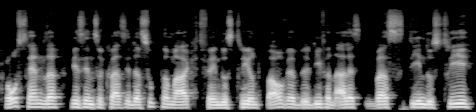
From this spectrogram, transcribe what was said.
Großhändler. Wir sind so quasi der Supermarkt für Industrie und Bau. Wir beliefern alles, was die Industrie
